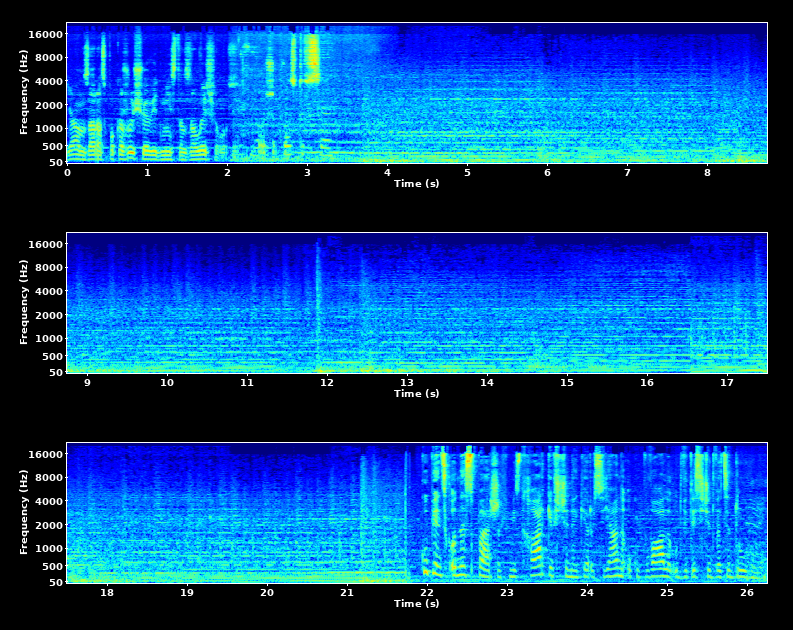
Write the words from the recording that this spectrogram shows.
Я вам зараз покажу, що від міста залишилось. Боже, просто все. Куп'янськ одне з перших міст Харківщини, яке росіяни окупували у 2022-му.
